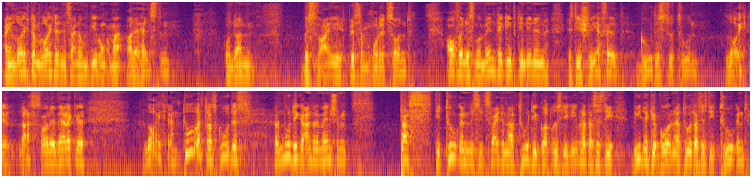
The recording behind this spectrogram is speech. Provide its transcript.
Ein Leuchtturm leuchtet in seiner Umgebung am allerhellsten. Und dann bis weit, bis am Horizont. Auch wenn es Momente gibt, in denen es dir schwerfällt, Gutes zu tun. Leuchte, lass eure Werke leuchten. Tu etwas Gutes. Ermutige andere Menschen. Das, die Tugend ist die zweite Natur, die Gott uns gegeben hat. Das ist die wiedergeborene Natur, das ist die Tugend.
